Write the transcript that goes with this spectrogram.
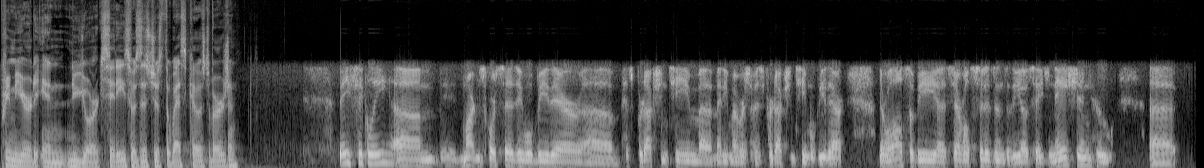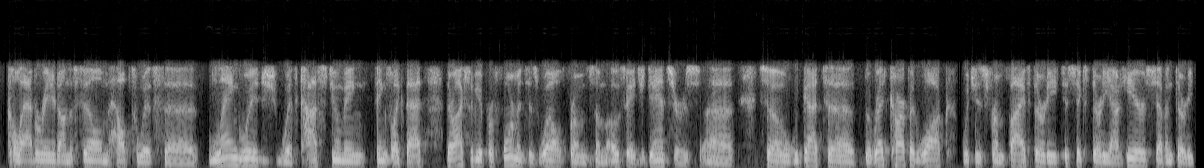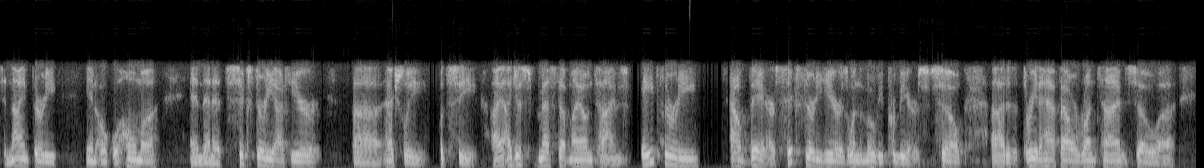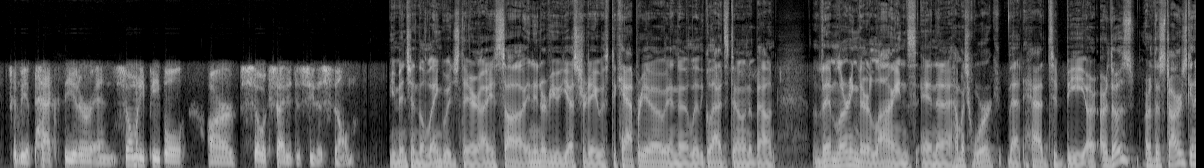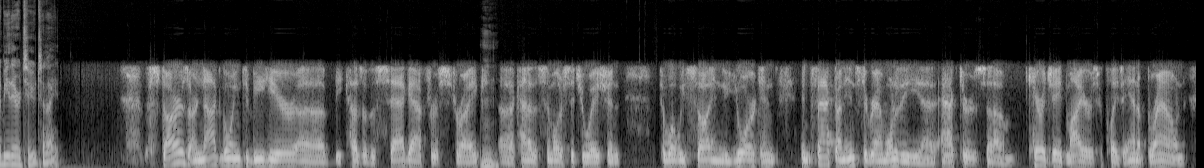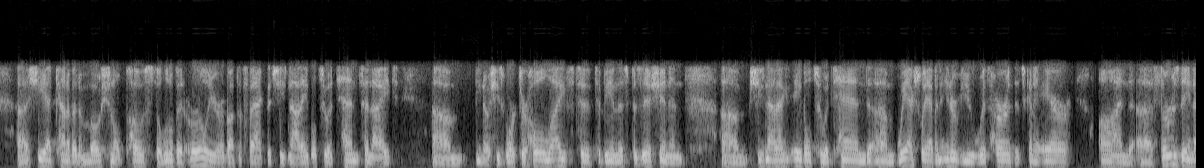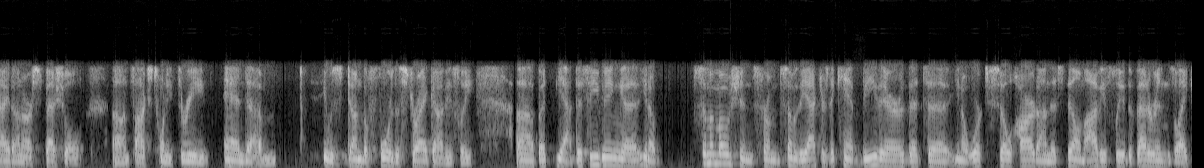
premiered in New York City, so is this just the West Coast version? Basically, um, Martin Scorsese will be there. Uh, his production team, uh, many members of his production team will be there. There will also be uh, several citizens of the Osage Nation who uh, collaborated on the film, helped with uh, language, with costuming, things like that. There will actually be a performance as well from some Osage dancers. Uh, so we've got the red carpet walk, which is from 5:30 to 6:30 out here, 7:30 to 9:30 in Oklahoma, and then at 6:30 out here. Uh, actually, let's see. I, I just messed up my own times. 8:30 out there. 6:30 here is when the movie premieres. So uh, it is a three and a half hour runtime. So uh, it's going to be a packed theater, and so many people are so excited to see this film. You mentioned the language there. I saw an interview yesterday with DiCaprio and uh, Lily Gladstone about them learning their lines and uh, how much work that had to be. Are, are those are the stars going to be there too tonight? Stars are not going to be here uh, because of the SAG-AFTRA strike. Mm. kind of a similar situation to what we saw in New York. And in fact, on Instagram, one of the uh, actors, um, Cara Jade Myers, who plays Anna Brown, uh, she had kind of an emotional post a little bit earlier about the fact that she's not able to attend tonight. Um, you know, she's worked her whole life to, to be in this position, and um, she's not able to attend. Um, we actually have an interview with her that's going to air on uh, Thursday night on our special uh, on Fox 23, and um, it was done before the strike, obviously. Uh, but yeah, this evening, uh, you know, some emotions from some of the actors that can't be there that uh, you know worked so hard on this film. Obviously, the veterans like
